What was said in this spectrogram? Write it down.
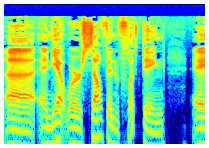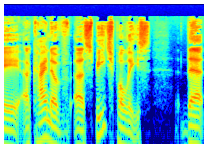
uh, and yet we're self-inflicting a, a kind of uh, speech police that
